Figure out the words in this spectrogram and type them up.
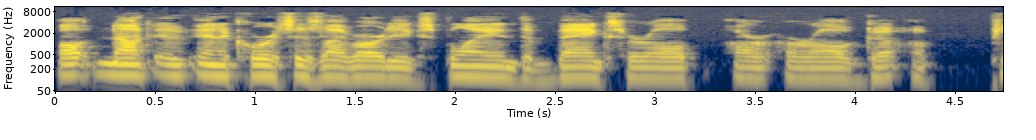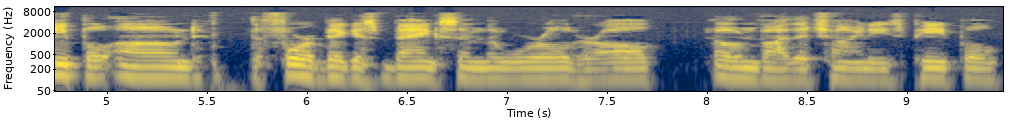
all, not and of course as I've already explained, the banks are all are, are all go, uh, people owned. The four biggest banks in the world are all owned by the Chinese people.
